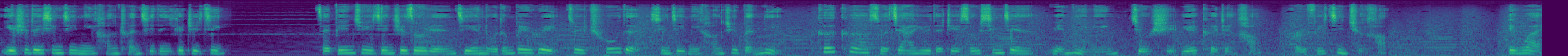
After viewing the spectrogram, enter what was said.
也是对星际迷航传奇的一个致敬。在编剧兼制作人吉恩·罗登贝瑞最初的星际迷航剧本里，柯克所驾驭的这艘星舰原拟名就是约克镇号，而非进取号。另外，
